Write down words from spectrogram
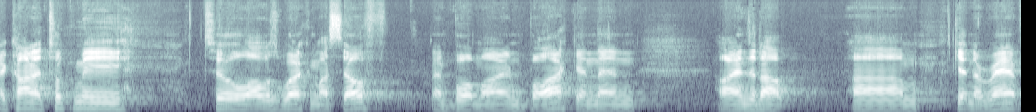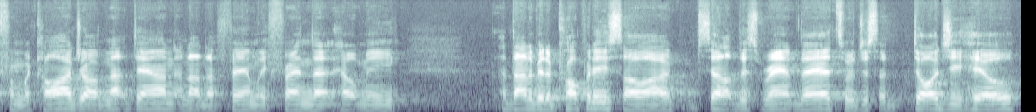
it kind of took me till I was working myself and bought my own bike, and then I ended up um, getting a ramp from Mackay, driving that down, and I had a family friend that helped me that a bit of property, so I set up this ramp there to just a dodgy hill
